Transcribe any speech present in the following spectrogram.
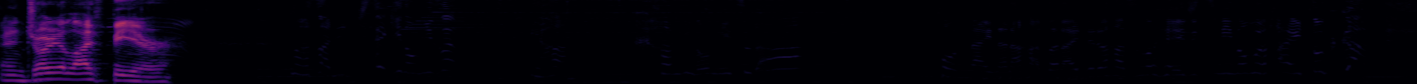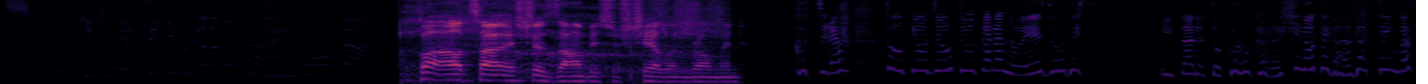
Enjoy your life beer. が上がっています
